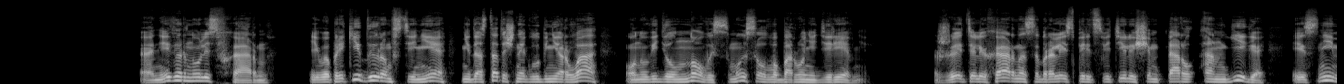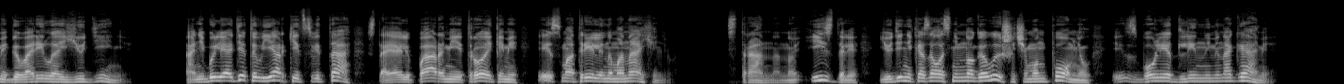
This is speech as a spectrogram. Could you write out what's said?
Они вернулись в Харн, и, вопреки дырам в стене, недостаточной глубине рва, он увидел новый смысл в обороне деревни. Жители Харна собрались перед святилищем Тарл-Ангига, и с ними говорила Юдини. Они были одеты в яркие цвета, стояли парами и тройками и смотрели на монахиню. Странно, но издали Юдини казалась немного выше, чем он помнил, и с более длинными ногами.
